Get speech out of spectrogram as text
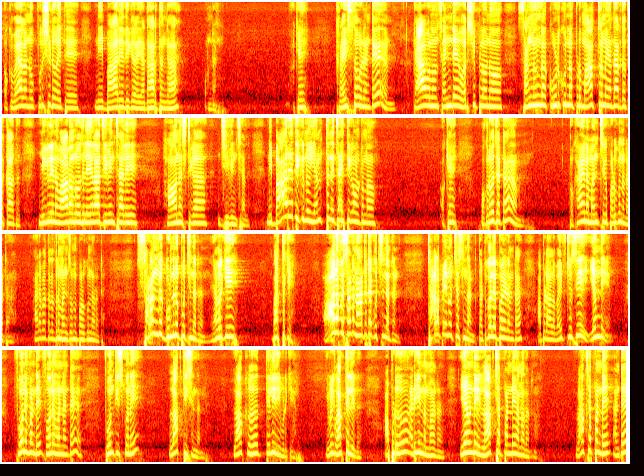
ఒకవేళ నువ్వు పురుషుడు అయితే నీ భార్య దగ్గర యథార్థంగా ఉండండి. ఓకే? క్రైస్తవుడు అంటే కేవలం సండే వర్షిప్లోనో సంఘంగా కూడుకున్నప్పుడు మాత్రమే యథార్థత కాదు. మిగిలిన వారం రోజులు ఎలా జీవించాలి? హానెస్ట్గా జీవించాలి. నీ భార్య దగ్గర నువ్వు ఎంత నిజాయితీగా ఉంటున్నావు? ఓకే? ఒకరోజట ఒక ఆయన మంచిగా పడుకున్నాడట. భార్య భర్తలు ఇద్దరు మంచి పడుకున్నారట. సడన్గా గుండె నొప్పి వచ్చిందట ఎవరికి? భర్తకి. All of sudden heart attack వచ్చిందట చాలా పెయిన్ వచ్చేసిందంట. తట్టుకోలేకపోయాడంట. అప్పుడు వాళ్ళ వైఫ్ చూసి ఏమండి? ఫోన్ ఇవ్వండి ఫోన్ ఇవ్వండి అంటే ఫోన్ తీసుకొని లాక్ తీసిందండి. లాక్ తెలియదు ఇవిడికి. ఇవిడికి లాక్ తెలియదు అప్పుడు అడిగిందనమాట ఏమండి లాక్ చెప్పండి అన్నదట. లాక్ చెప్పండి అంటే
